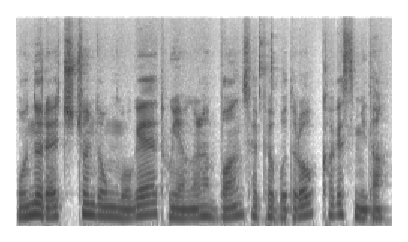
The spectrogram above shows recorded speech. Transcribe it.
오늘의 추천 종목의 동향을 한번 살펴보도록 하겠습니다.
